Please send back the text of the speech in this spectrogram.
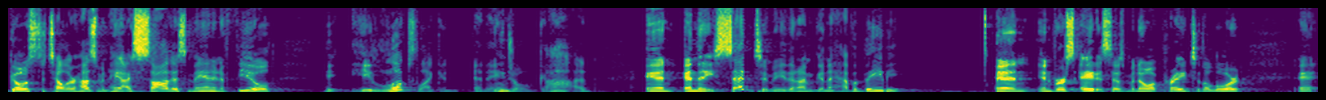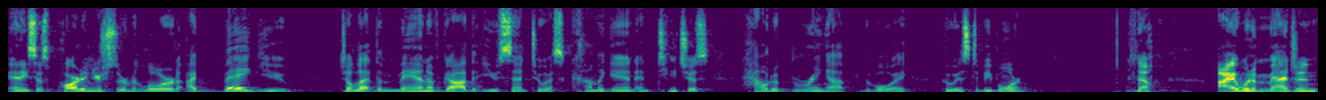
goes to tell her husband, Hey, I saw this man in a field. He, he looked like an, an angel of God. And, and then he said to me that I'm going to have a baby. And in verse 8, it says, Manoah prayed to the Lord, and, and he says, Pardon your servant, Lord. I beg you to let the man of God that you sent to us come again and teach us how to bring up the boy who is to be born. Now, I would imagine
